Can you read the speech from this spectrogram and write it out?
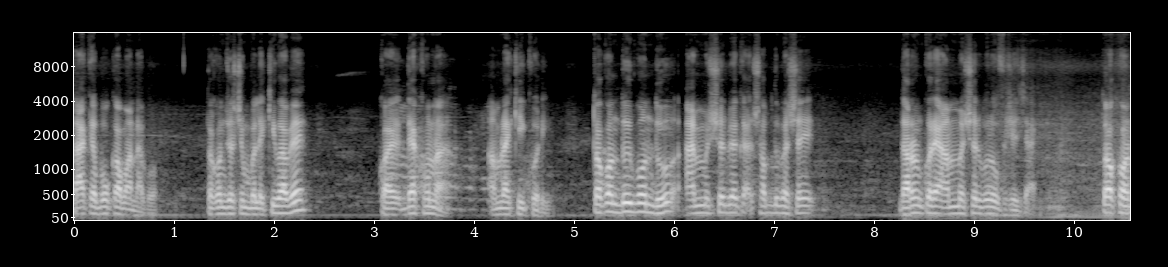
তাকে বোকা বানাবো। তখন জসিম বলে, কীভাবে? কয়, দেখো না, আমরা কি করি? তখন দুই বন্ধু আম্মেশ্বর শব্দ ভাষায় ধারণ করে আম্মেশ্বর অফিসে যায়। তখন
